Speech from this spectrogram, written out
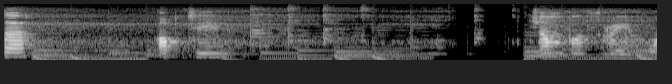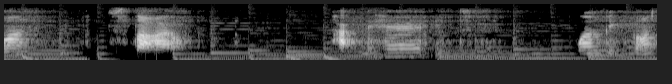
up to jumbo 3-in-1 style. Pack the hair into one big bunch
